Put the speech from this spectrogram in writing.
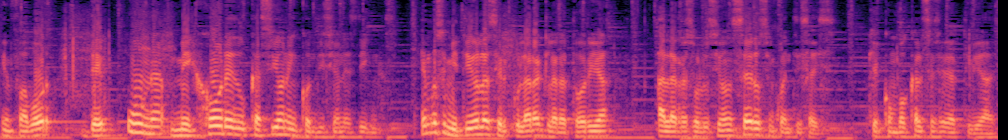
en favor de una mejor educación en condiciones dignas. Hemos emitido la circular aclaratoria a la resolución 056, que convoca el cese de actividades,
